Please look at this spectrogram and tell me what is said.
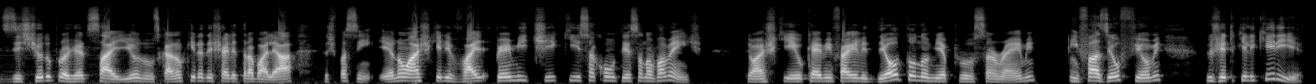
Desistiu do projeto, saiu, os caras não queriam deixar ele trabalhar. Então, tipo assim, eu não acho que ele vai permitir que isso aconteça novamente. Então, eu acho que o Kevin Feige ele deu autonomia pro Sam Raimi em fazer o filme do jeito que ele queria.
